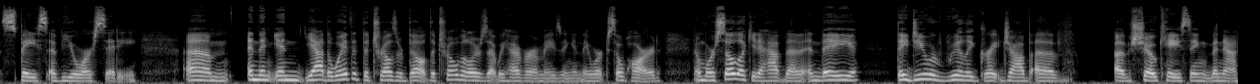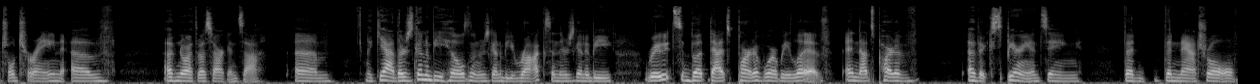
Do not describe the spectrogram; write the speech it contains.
space of your city. Um, and then, and yeah, the way that the trails are built, the trail builders that we have are amazing, and they work so hard, and we're so lucky to have them. And they they do a really great job of of showcasing the natural terrain of of Northwest Arkansas. Um, like, yeah, there's going to be hills and there's going to be rocks and there's going to be roots, but that's part of where we live, and that's part of of experiencing the the natural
